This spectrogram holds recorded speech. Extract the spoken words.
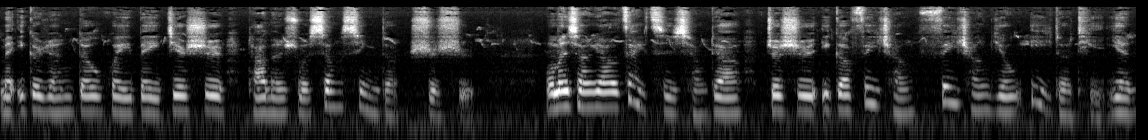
每一个人都会被揭示他们所相信的事实。我们想要再次强调，这是一个非常非常有益的体验。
